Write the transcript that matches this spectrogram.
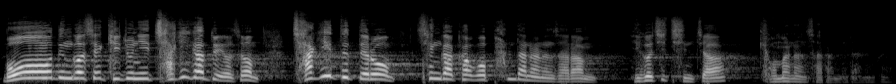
모든 것의 기준이 자기가 되어서 자기 뜻대로 생각하고 판단하는 사람. 이것이 진짜 교만한 사람이라는 거예요.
